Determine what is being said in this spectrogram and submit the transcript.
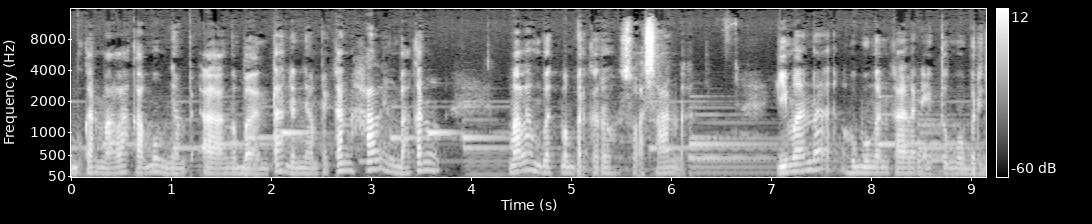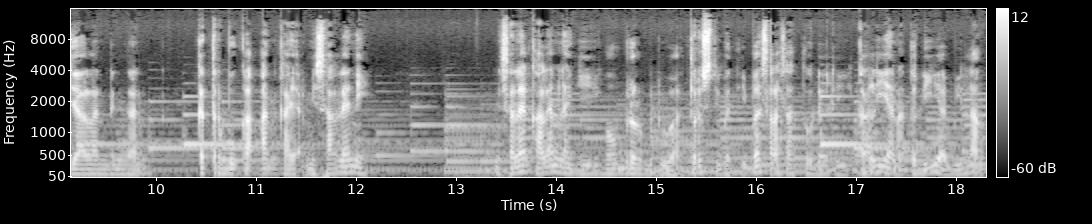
Bukan malah kamu menyampa, uh, ngebantah dan menyampaikan hal yang bahkan malah membuat memperkeruh suasana Gimana hubungan kalian itu mau berjalan dengan keterbukaan kayak misalnya nih? Misalnya kalian lagi ngobrol berdua Terus tiba-tiba salah satu dari kalian atau dia bilang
